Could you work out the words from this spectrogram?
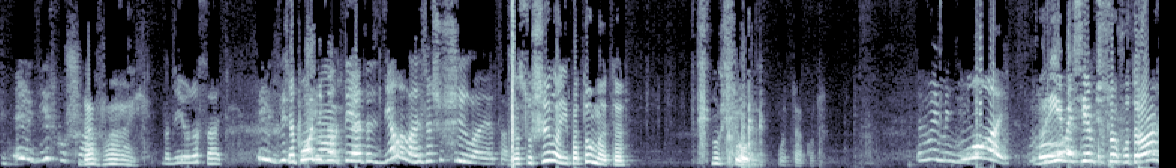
тебе? Или диску шар. Давай. Надо ее достать. Я помню, как ты это сделала и зашушила это. Засушила и потом это... Ну все, вот так вот. Ой! Время 7 часов утра.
